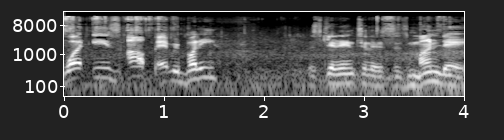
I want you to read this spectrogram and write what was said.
What is up, everybody? Let's get into this. It's Monday.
